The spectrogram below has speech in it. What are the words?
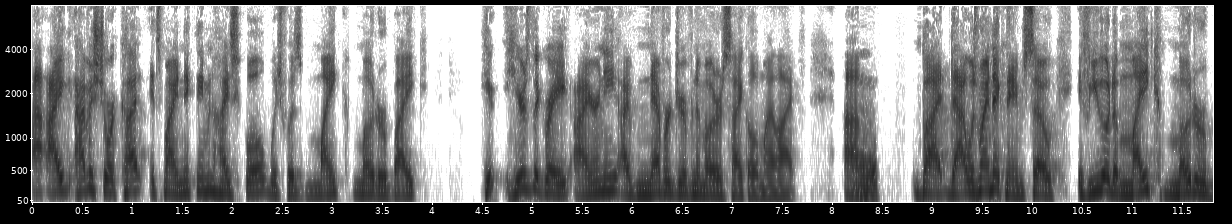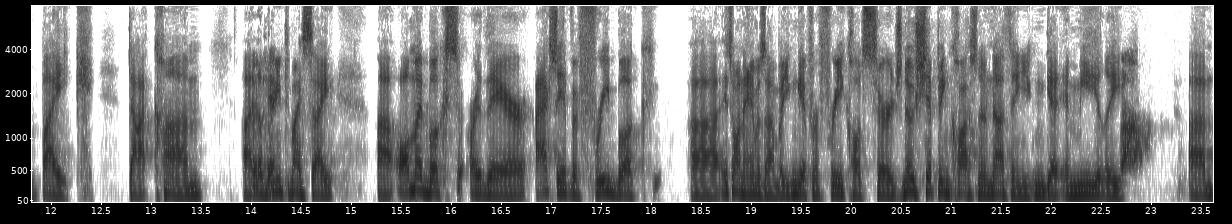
I, I have a shortcut. It's my nickname in high school, which was Mike Motorbike. Here, here's the great irony I've never driven a motorcycle in my life. Um, oh. But that was my nickname. So if you go to mikemotorbike.com, uh, okay. it'll bring you to my site. Uh, all my books are there. I actually have a free book. Uh, it's on Amazon, but you can get for free called Surge. No shipping costs, no nothing. You can get immediately. Um,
